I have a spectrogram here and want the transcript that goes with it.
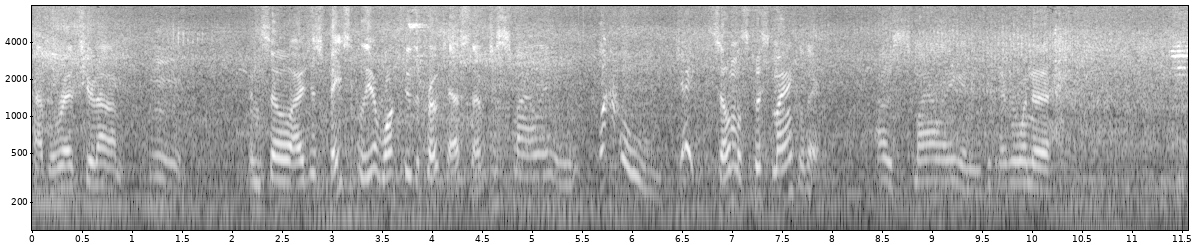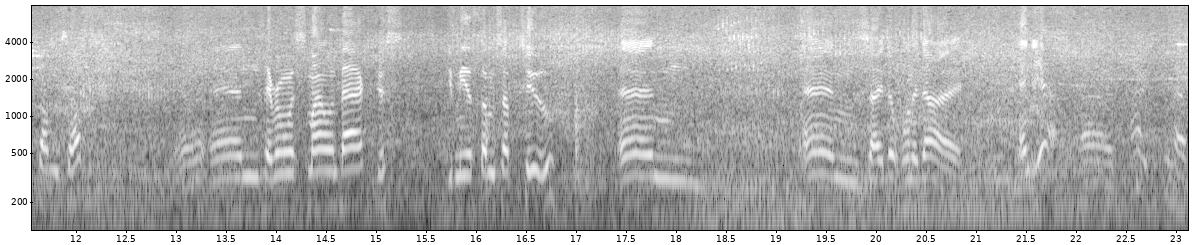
have a red shirt on. Hmm. And so I just basically, I walked through the protest, I was just smiling and, wow, Jake, so almost twisted my ankle there. I was smiling and giving everyone a thumbs up. Uh, and everyone was smiling back, just give me a thumbs up too. And, and I don't want to die. And yeah, uh, I do have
